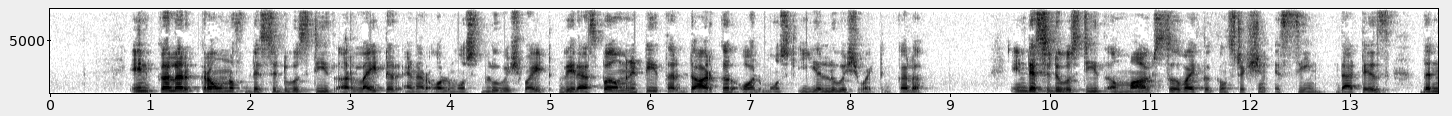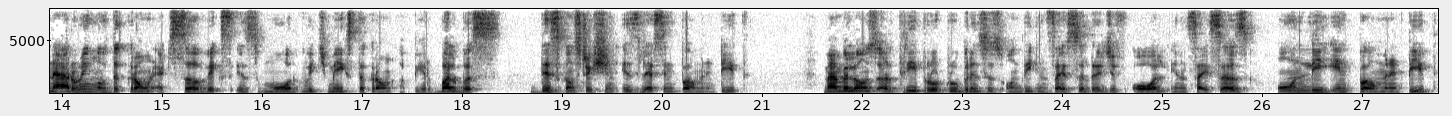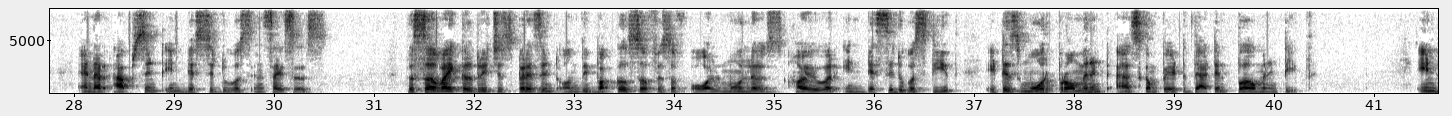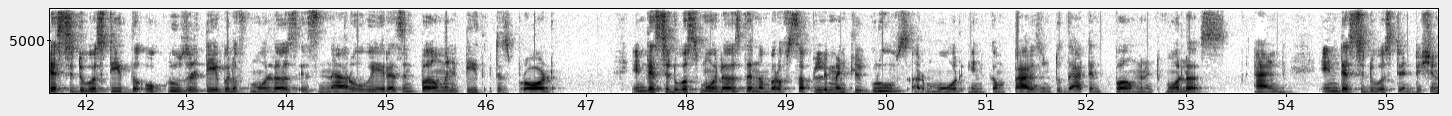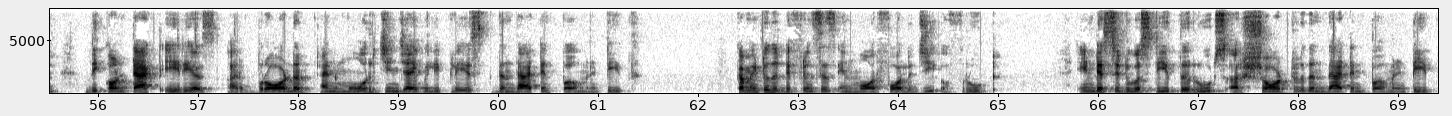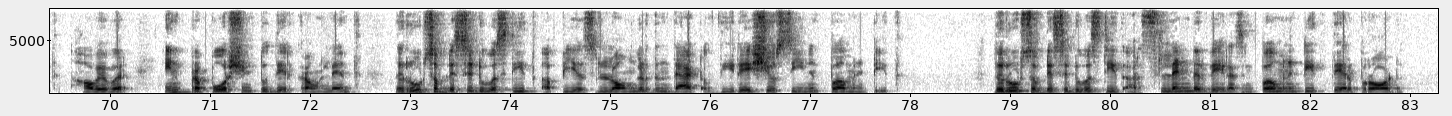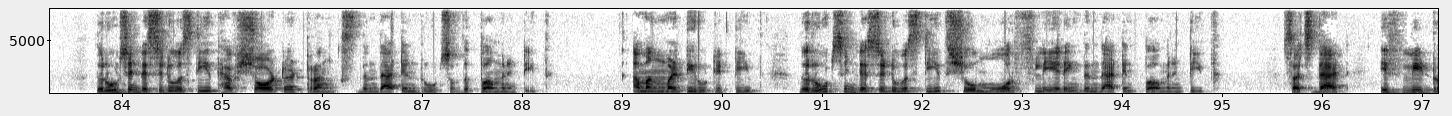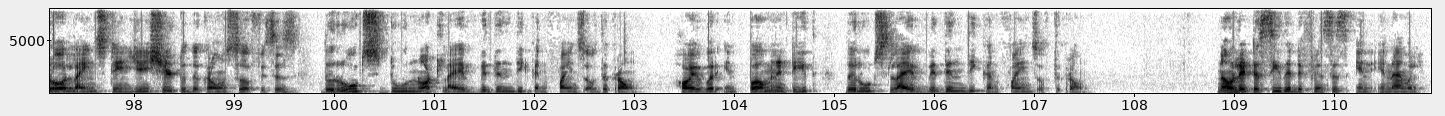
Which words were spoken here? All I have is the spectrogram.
In color, crown of deciduous teeth are lighter and are almost bluish white, hmm. whereas permanent teeth are darker, almost yellowish white in color. In deciduous teeth, a marked cervical constriction is seen. That is, the narrowing of the crown at cervix is more, which makes the crown appear bulbous. This constriction is less in permanent teeth. Mamelons are three protuberances on the incisal ridge of all incisors, only in permanent teeth, and are absent in deciduous incisors. The cervical ridge is present on the buccal surface of all molars. However, in deciduous teeth, it is more prominent as compared to that in permanent teeth. In deciduous teeth, the occlusal table of molars is narrow, whereas in permanent teeth, it is broad. In deciduous molars, the number of supplemental grooves are more in comparison to that in permanent molars. And in deciduous dentition, the contact areas are broader and more gingivally placed than that in permanent teeth. Coming to the differences in morphology of root. In deciduous teeth, the roots are shorter than that in permanent teeth. However, in proportion to their crown length, the roots of deciduous teeth appears longer than that of the ratio seen in permanent teeth. The roots of deciduous teeth are slender whereas in permanent teeth they are broad. The roots in deciduous teeth have shorter trunks than that in roots of the permanent teeth. Among multi-rooted teeth, the roots in deciduous teeth show more flaring than that in permanent teeth, such that if we draw lines tangential to the crown surfaces, the roots do not lie within the confines of the crown. However, in permanent teeth, the roots lie within the confines of the crown. Now let us see the differences in enamel.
